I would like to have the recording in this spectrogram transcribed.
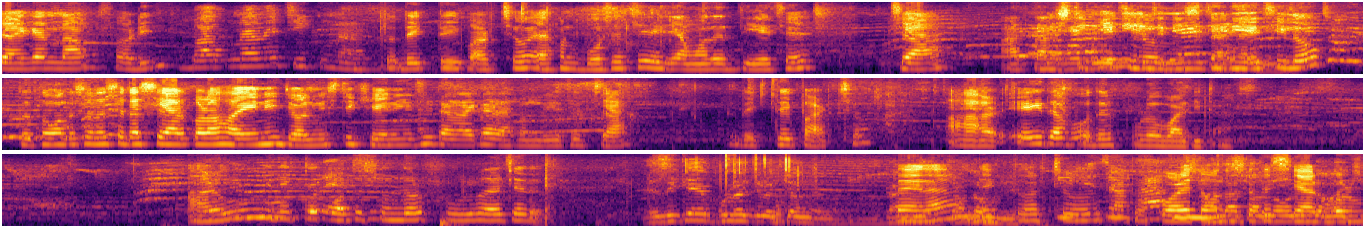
জায়গার নাম সরি বাগনানে চিকনা তো দেখতেই পারছ এখন বসেছে এই যে আমাদের দিয়েছে চা। আর তার মিষ্টি দিয়েছিল মিষ্টি। দিয়েছিল। তো তোমাদের সাথে সেটা শেয়ার করা হয়নি জল মিষ্টি খেয়ে নিয়েছি তার আগে এখন দিয়েছে চা। তো দেখতেই পারছ। আর এই দেখো ওদের পুরো বাড়িটা। আর ওই দিকটা কত সুন্দর ফুল হয়েছে। তাই না? দেখতে পাচ্ছ তো। পরে তোমাদের সাথে শেয়ার করব।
